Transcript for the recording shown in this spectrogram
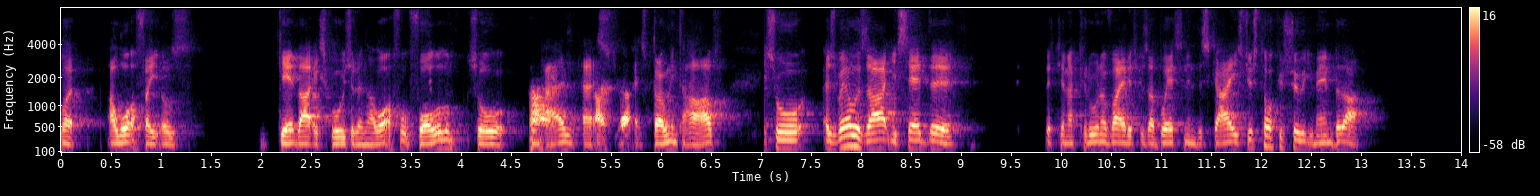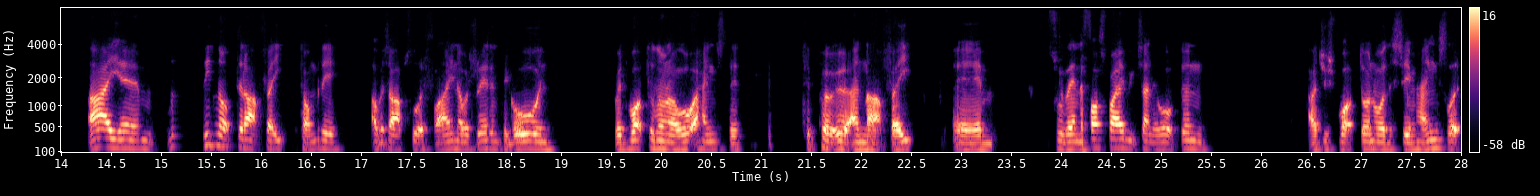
like a lot of fighters get that exposure, and a lot of folk follow them. So It is- it's it. it's brilliant to have. So as well as that, you said the the kind of coronavirus was a blessing in disguise. Just talk us through what you meant by that. I um leading up to that fight, Turnberry, I was absolutely flying. I was ready to go, and we'd worked on a lot of things to to put out in that fight. Um, so then the first five weeks into lockdown, I just worked on all the same things, like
